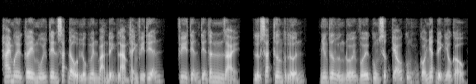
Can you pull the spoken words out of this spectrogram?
Hai mươi cây mũi tên sắt đầu lúc nguyên bản định làm thành phi tiễn phi tiễn tiễn thân dài, lực sát thương cực lớn, nhưng tương ứng đối với cung sức kéo cũng có nhất định yêu cầu.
